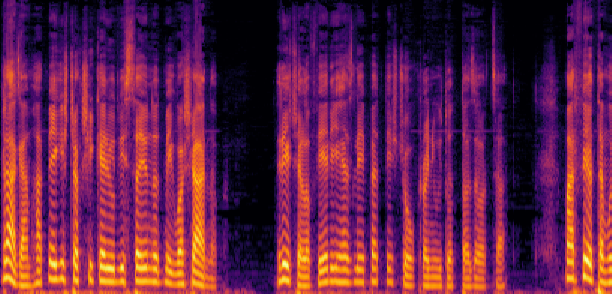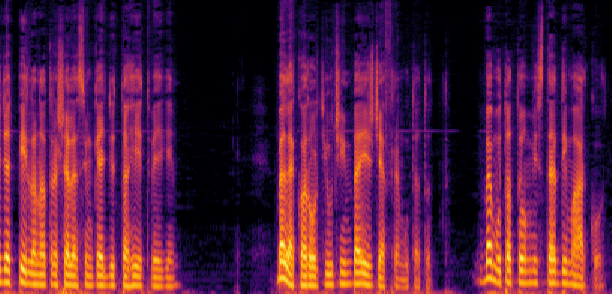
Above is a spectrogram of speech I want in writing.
Drágám, hát mégiscsak sikerült visszajönnöd még vasárnap? Rachel a férjéhez lépett, és csókra nyújtotta az arcát. Már féltem, hogy egy pillanatra se leszünk együtt a hétvégén. Belekarolt Eugene-be, és Jeffre mutatott. Bemutatom Mr. DiMarco-t.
